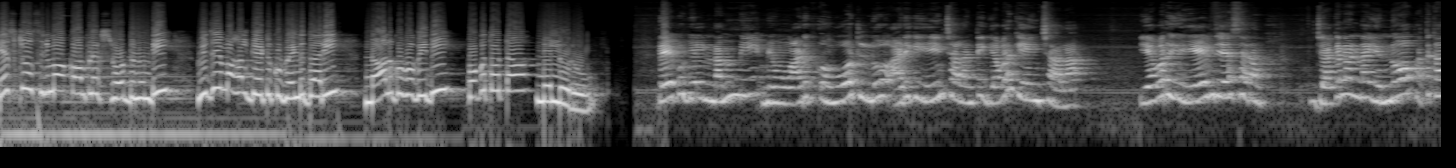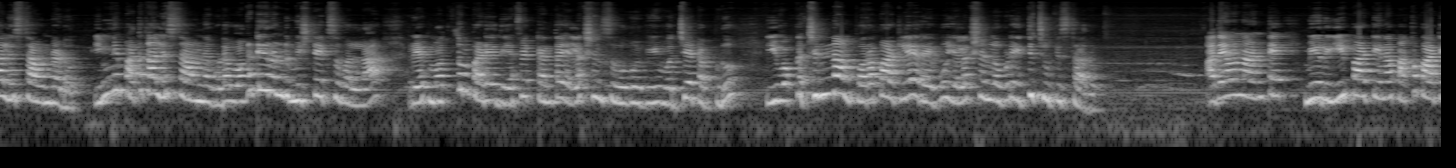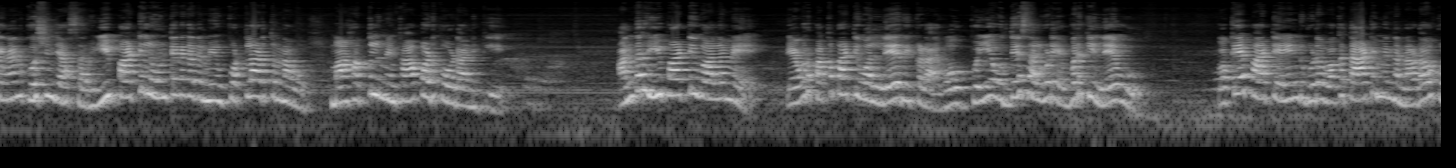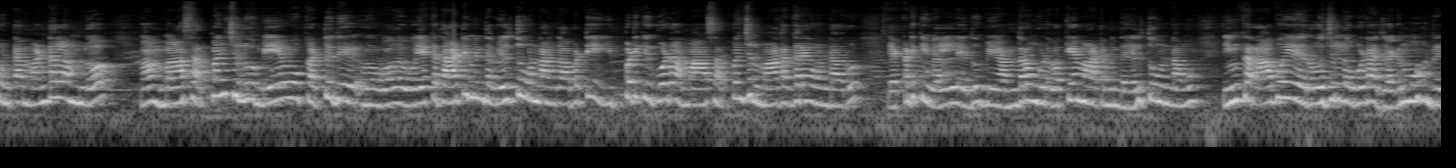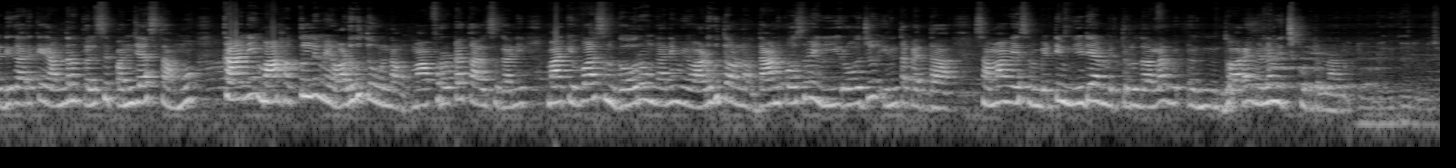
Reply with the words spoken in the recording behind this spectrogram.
S two cinema complex road నుండి విజయ్ మహల్ గేటుకు వెళ్ళుదారి నాలుగవ వీధి పొగతోట నెల్లూరు. రేపు వీళ్ళు నమ్మి మేము అడుగు ఓట్లు అడిగి వేయించాలంటే ఎవరికి వేయించాలా? ఎవరు ఏం చేశారు? జగన్ అన్న ఎన్నో పథకాలు ఇస్తా ఉన్నాడు. ఇన్ని పథకాలు ఇస్తా ఉన్నా కూడా ఒకటి రెండు మిస్టేక్స్ వల్ల రేపు మొత్తం పడేది ఎఫెక్ట్ అంతా ఎలక్షన్స్ వచ్చేటప్పుడు ఈ ఒక్క చిన్న పొరపాట్లే రేపు ఎలక్షన్లో కూడా ఎత్తి చూపిస్తారు. అదేమన్నా అంటే మీరు ఈ పార్టీనా పక్క పార్టీనా అని క్వశ్చన్ చేస్తారు. ఈ పార్టీలో ఉంటేనే కదా మేము కొట్లాడుతున్నాము. మా హక్కులు మేము కాపాడుకోవడానికి. అందరూ ఈ పార్టీ వాళ్ళమే. ఎవరు పక్క పార్టీ వాళ్ళు లేరు ఇక్కడ. పోయే ఉద్దేశాలు కూడా ఎవరికీ లేవు. ఒకే పార్టీ అయింది కూడా ఒక తాటి మీద నడవకుండా మండలంలో మా సర్పంచులు మేము కట్టుది ఒక దాటి మీద వెళ్తూ ఉన్నాం కాబట్టి ఇప్పటికీ కూడా మా సర్పంచులు మా దగ్గరే ఉన్నారు ఎక్కడికి వెళ్ళలేదు. మేము అందరం కూడా ఒకే మాట మీద వెళ్తూ ఉన్నాము. ఇంకా రాబోయే రోజుల్లో కూడా జగన్మోహన్ రెడ్డి గారికి అందరం కలిసి పనిచేస్తాము కానీ మా హక్కుల్ని మేము అడుగుతూ ఉన్నాము మా ప్రోటోకాల్స్ కానీ మాకు ఇవ్వాల్సిన గౌరవం కానీ మేము అడుగుతూ ఉన్నాం. దానికోసమే ఈరోజు ఇంత పెద్ద సమావేశం పెట్టి మీడియా మిత్రుల ద్వారా ద్వారా విన్నవించుకుంటున్నాను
